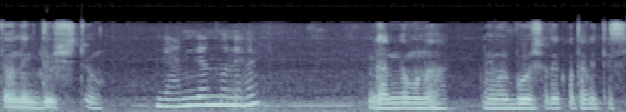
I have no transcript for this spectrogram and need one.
তো অনেক দুষ্টু। গান গান মনে হয়? গান গাবো না আমি আমার বউয়ের সাথে কথা কইতেছি।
